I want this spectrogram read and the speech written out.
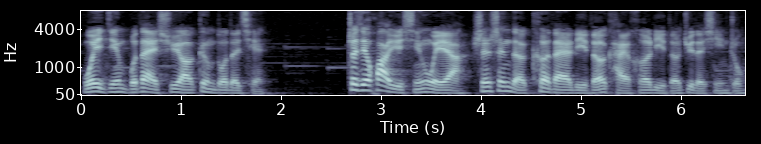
我已经不再需要更多的钱。”这些话语行为啊，深深地刻在李德凯和李德聚的心中。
